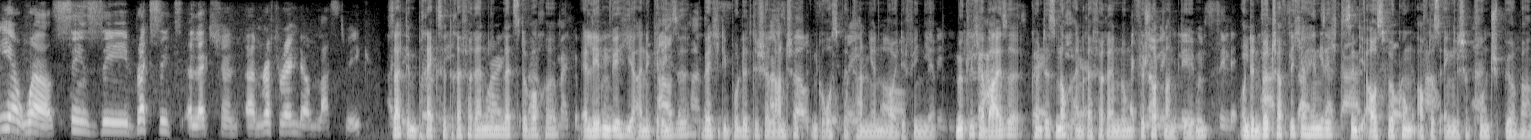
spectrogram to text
Yeah, well, since the Brexit election referendum last week, Seit dem Brexit-Referendum letzte Woche erleben wir hier eine Krise, welche die politische Landschaft in Großbritannien neu definiert. Möglicherweise könnte es noch ein Referendum für Schottland geben und in wirtschaftlicher Hinsicht sind die Auswirkungen auf das englische Pfund spürbar.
